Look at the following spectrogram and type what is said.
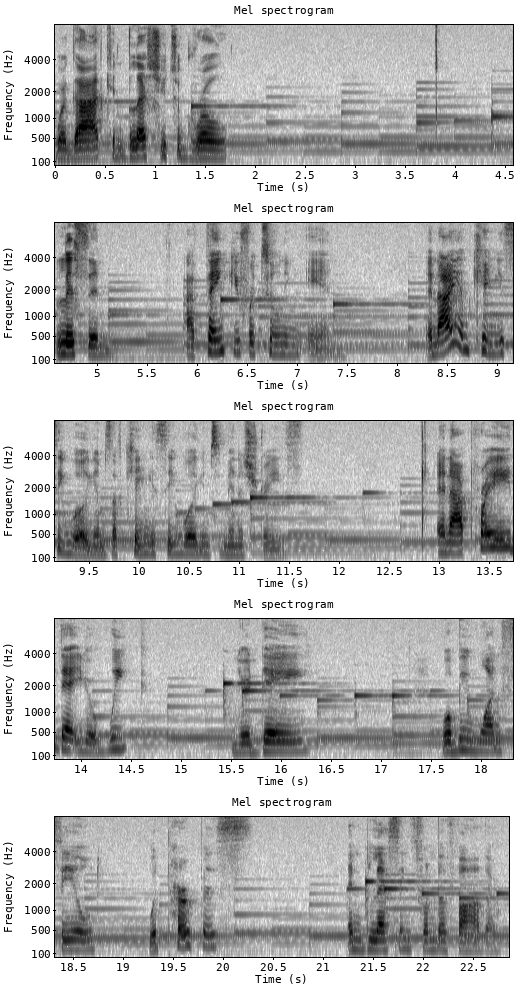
where God can bless you to grow. Listen, I thank you for tuning in. And I am Kenya C. Williams of Kenya C. Williams Ministries. And I pray that your week, your day will be one filled with purpose and blessings from the Father.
